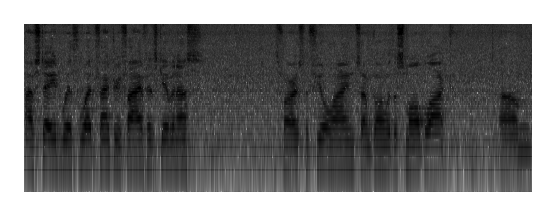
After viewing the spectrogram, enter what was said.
I've stayed with what Factory 5 has given us as far as the fuel line, so I'm going with a small block. Um,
